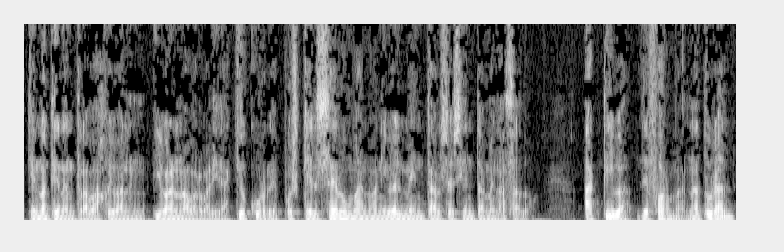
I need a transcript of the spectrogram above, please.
que no tienen trabajo y valen, y valen una barbaridad. ¿Qué ocurre? Pues que el ser humano a nivel mental se siente amenazado. Activa de forma natural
